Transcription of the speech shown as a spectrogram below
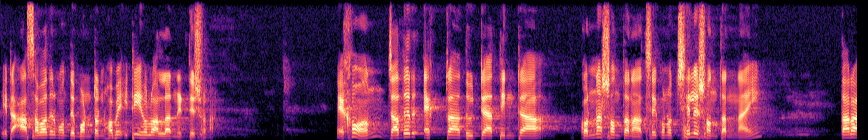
এটা আশাবাদের মধ্যে বন্টন হবে, এটাই হলো আল্লাহর নির্দেশনা। এখন যাদের একটা, দুইটা, তিনটা কন্যা সন্তান আছে, কোনো ছেলে সন্তান নাই তারা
